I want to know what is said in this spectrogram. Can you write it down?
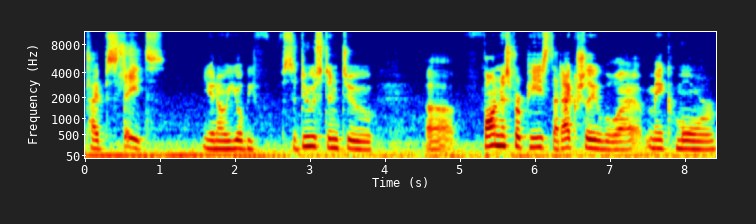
type states, you know, you'll be seduced into uh, fondness for peace that actually will uh, make more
